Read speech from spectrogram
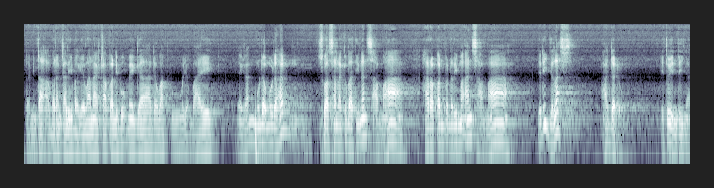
Kita minta barangkali bagaimana kapan Ibu Mega ada waktu yang baik. Ya kan? Mudah-mudahan suasana kebatinan sama, harapan penerimaan sama, jadi jelas ada dong. Itu intinya.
